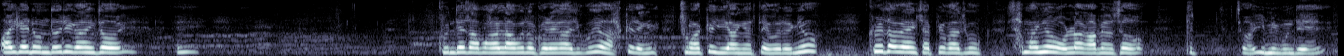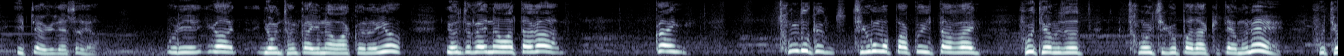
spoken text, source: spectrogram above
빨개 놈들이 가서 군대 잡아가려고도 그래가지고요. 학교 다니 중학교 2학년 때거든요. 그러다가 그냥 잡혀가지고 3학년 올라가면서 부- 저 이민군대에 입대하게 됐어요. 우리가 연천까지 나왔거든요. 연천까지 나왔다가 그냥 총도 그 지금 못 받고 있다가 후퇴하면서 총을 지급받았기 때문에 후퇴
